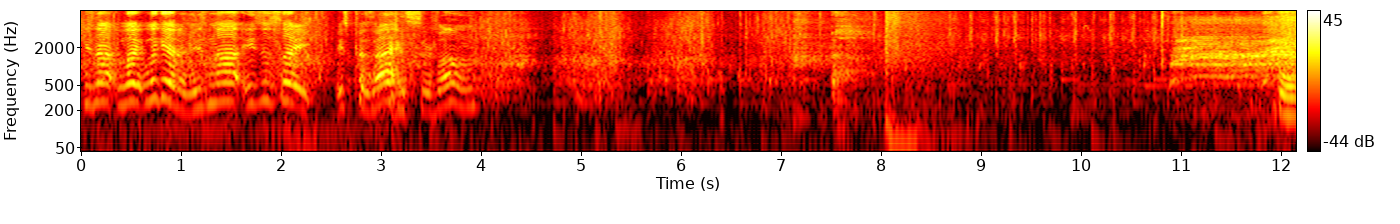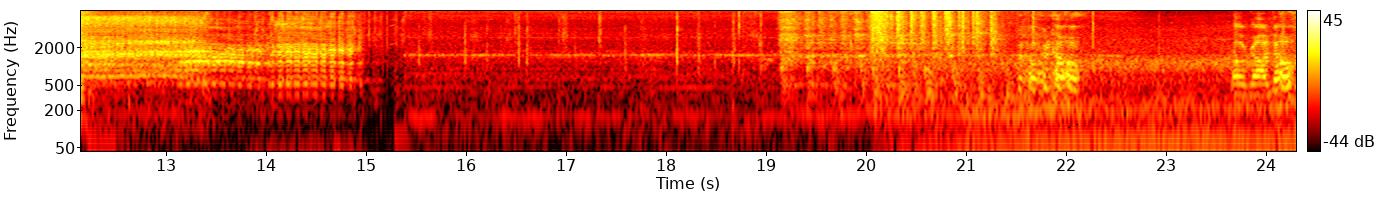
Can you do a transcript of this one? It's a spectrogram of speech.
He's not, look, look at him. He's not, he's just like, he's possessed or something. Oh no. Oh god, no.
